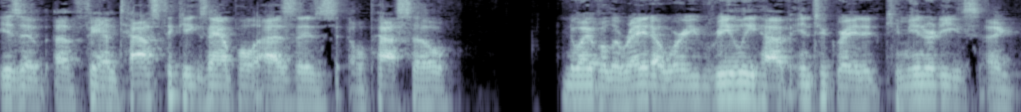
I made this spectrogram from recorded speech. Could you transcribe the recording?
is a, a fantastic example, as is El Paso, Nuevo Laredo, where you really have integrated communities. I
